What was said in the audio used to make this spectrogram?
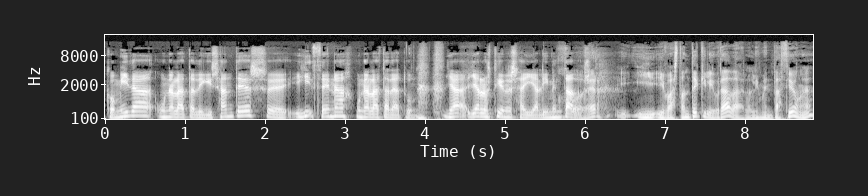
Comida, una lata de guisantes. eh, y cena, una lata de atún. Ya, ya los tienes ahí alimentados. Joder, y, y- y bastante equilibrada la alimentación, ¿eh?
